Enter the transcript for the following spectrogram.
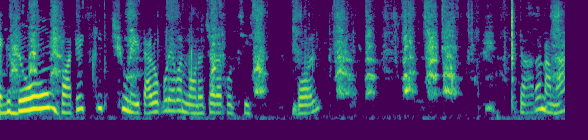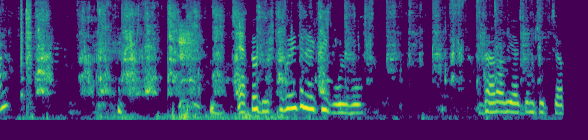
একদম বাটে কিচ্ছু নেই, তার উপরে আবার নড়াচড়া করছিস। বল। দাঁড়া না মা এত দুষ্টু হয়েছে না, কি বলব? দাঁড়াবি একদম চুপচাপ।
